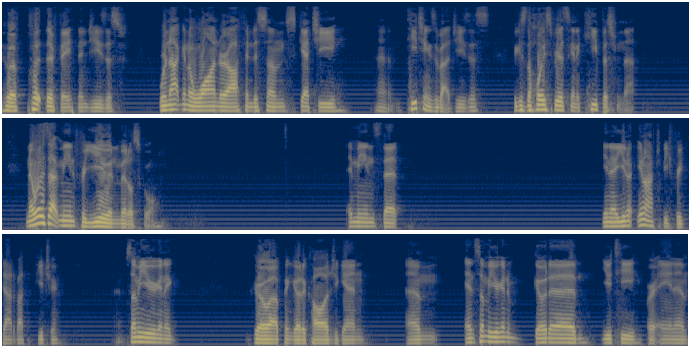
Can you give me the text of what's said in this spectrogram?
who have put their faith in Jesus, we're not going to wander off into some sketchy um, teachings about Jesus because the Holy Spirit's going to keep us from that. Now, what does that mean for you in middle school? It means that you know you don't you don't have to be freaked out about the future. Some of you are going to grow up and go to college again, um, and some of you are going to go to UT or A&M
